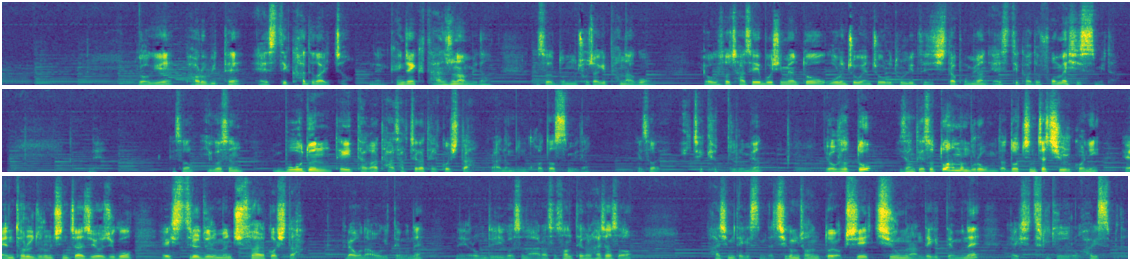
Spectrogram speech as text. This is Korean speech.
여기에 바로 밑에 SD카드가 있죠. 네, 굉장히 단순합니다. 그래서 너무 조작이 편하고 여기서 자세히 보시면 또 오른쪽 왼쪽으로 돌리시다 보면 SD카드 포맷이 있습니다. 네, 그래서 이것은 모든 데이터가 다 삭제가 될 것이다 라는 문구가 떴습니다 그래서 execute 누르면 여기서 또 이 상태에서 또 한번 물어봅니다. 너 진짜 지울 거니? enter를 누르면 진짜 지워지고 exit를 누르면 취소할 것이다. 라고 나오기 때문에 네, 여러분들이 이것은 알아서 선택을 하셔서 하시면 되겠습니다. 지금 저는 또 역시 지우면 안 되기 때문에 exit를 누르도록 하겠습니다.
